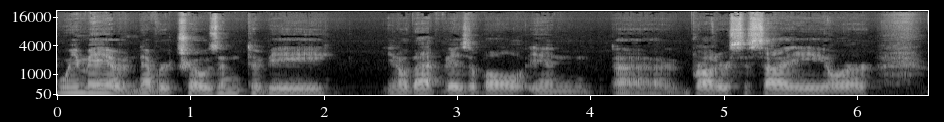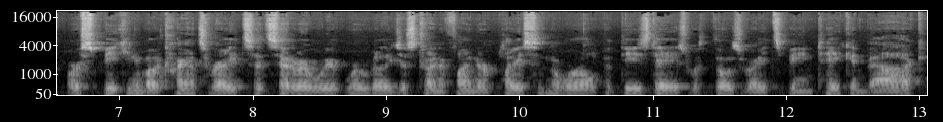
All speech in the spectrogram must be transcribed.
We may have never chosen to be, you know, that visible in uh, broader society or or speaking about trans rights, et cetera. We're, we're really just trying to find our place in the world. But these days, with those rights being taken back,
